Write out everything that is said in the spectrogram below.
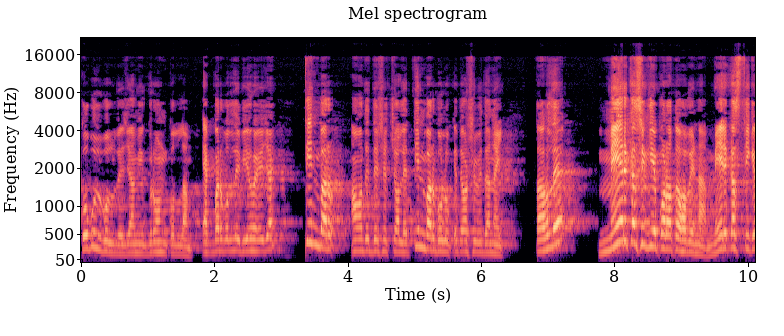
কবুল বলবে যে, আমি গ্রহণ করলাম। একবার বললে বিয়ে হয়ে যায়। তিনবার আমাদের দেশে চলে, তিনবার বলুক, এতে অসুবিধা নাই। তাহলে মেয়ের কাছে গিয়ে পড়াতে হবে না। মেয়ের কাছ থেকে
